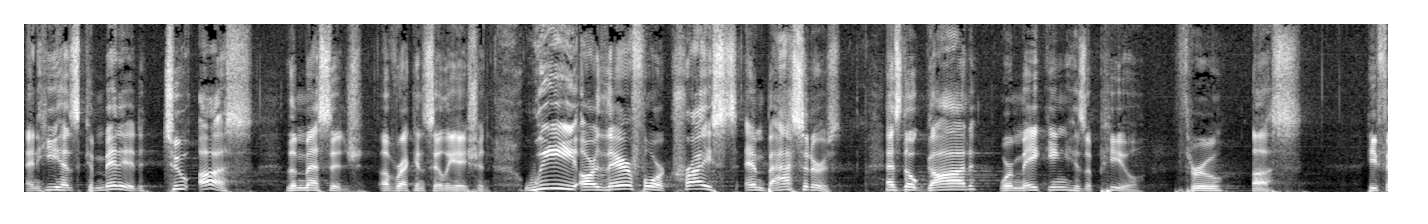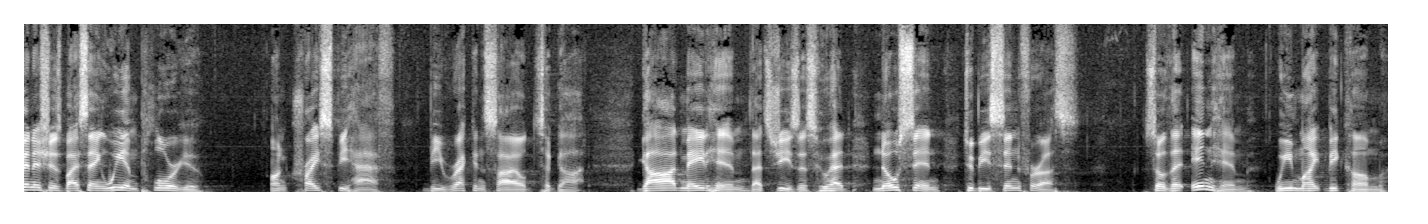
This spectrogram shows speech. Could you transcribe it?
And He has committed to us the message of reconciliation. We are therefore Christ's ambassadors, as though God were making his appeal through us. He finishes by saying, We implore you, on Christ's behalf, be reconciled to God. God made him, that's Jesus, who had no sin, to be sin for us, so that in him we might become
